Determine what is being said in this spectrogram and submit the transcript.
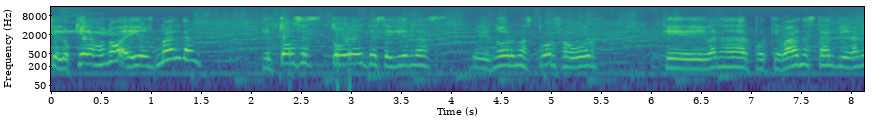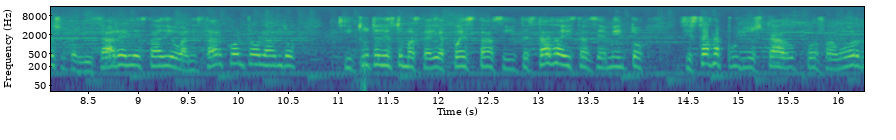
que lo quieran o no, ellos mandan. Entonces todo es de seguir las eh, normas, por favor, que van a dar, porque van a estar llegando a supervisar el estadio, van a estar controlando si tú tienes tu mascarilla puesta, si te estás a distanciamiento, si estás apuñuscado, por favor,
